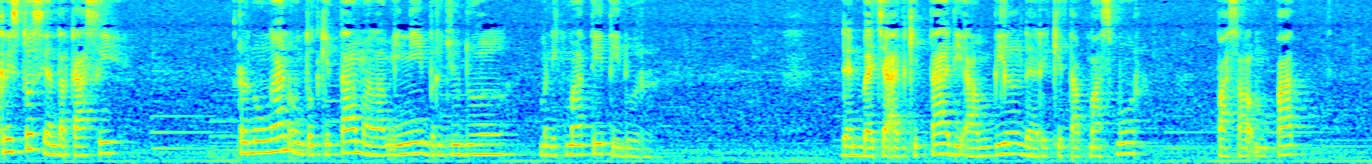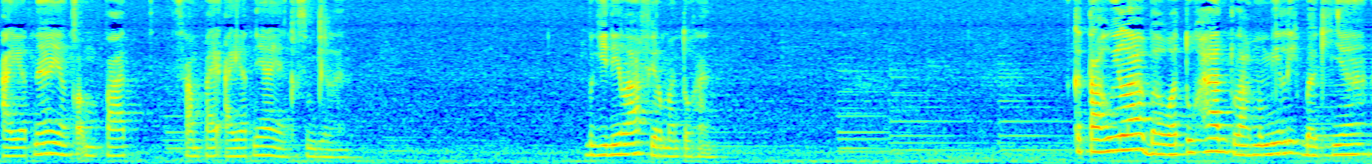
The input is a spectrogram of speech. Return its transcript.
Kristus yang terkasih, renungan untuk kita malam ini berjudul Menikmati Tidur. Dan bacaan kita diambil dari kitab Mazmur pasal 4 ayatnya yang keempat sampai ayatnya yang kesembilan. Beginilah firman Tuhan. Ketahuilah bahwa Tuhan telah memilih baginya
